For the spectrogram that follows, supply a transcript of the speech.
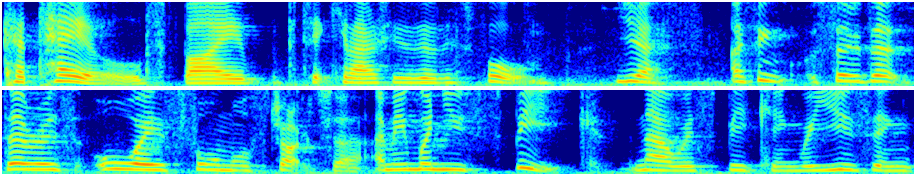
curtailed by particularities of this form. Yes, I think so that there is always formal structure. I mean, when you speak, now we're speaking, we're using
